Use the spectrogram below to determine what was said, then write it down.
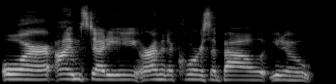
or I'm studying or I'm in a course about, you know,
